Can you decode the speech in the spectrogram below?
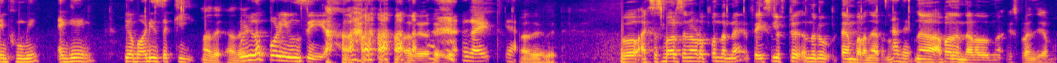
ഈ ഭൂമി. Again your body is the key അതെ ഉള്ളപ്പോൾ യൂസ് ചെയ്യാം അതെ അതെ റൈറ്റ് അതെ അതെ. അപ്പോൾ അക്സസ് ബാർസിനോടൊപ്പം തന്നെ ഫേസ് ലിഫ്റ്റ് എന്നൊരു ടൈം പറഞ്ഞായിരുന്നു. അതെ. ആ, അപ്പൊ അതെന്താണ്? അതൊന്ന് എക്സ്പ്ലെയിൻ ചെയ്യാമോ?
